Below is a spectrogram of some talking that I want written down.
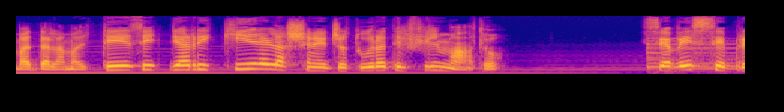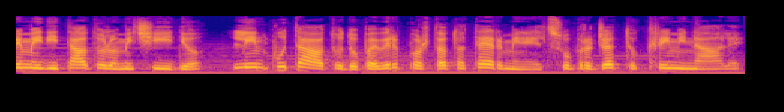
ma dalla Maltesi, di arricchire la sceneggiatura del filmato. Se avesse premeditato l'omicidio, l'imputato, dopo aver portato a termine il suo progetto criminale,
